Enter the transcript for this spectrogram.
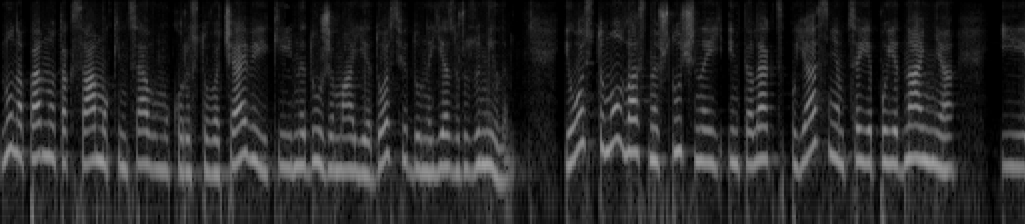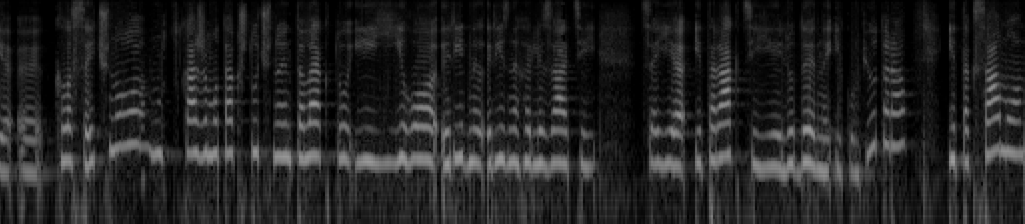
ну, напевно, так само кінцевому користувачеві, який не дуже має досвіду, не є зрозумілим. І ось тому, власне, штучний інтелект з поясненням це є поєднання і е, класичного, ну, скажімо так, штучного інтелекту і його рідних, різних реалізацій. Це є ітеракції людини і комп'ютера, і так само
